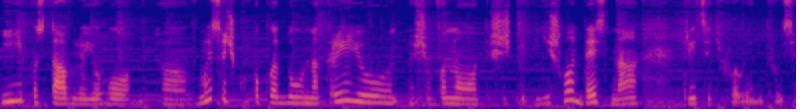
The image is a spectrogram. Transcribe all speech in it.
І поставлю його е, в мисочку, покладу, накрию, щоб воно трішечки підійшло десь на 30 хвилин, друзі.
